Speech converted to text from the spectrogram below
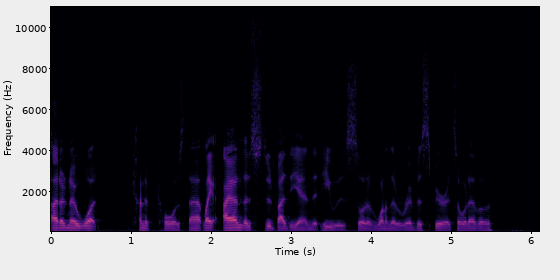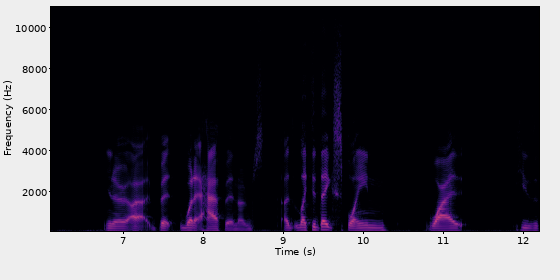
I don't know what kind of caused that. Like, I understood by the end that he was sort of one of the river spirits or whatever. You know, I, but when it happened, I'm just I, like, did they explain why he's a,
